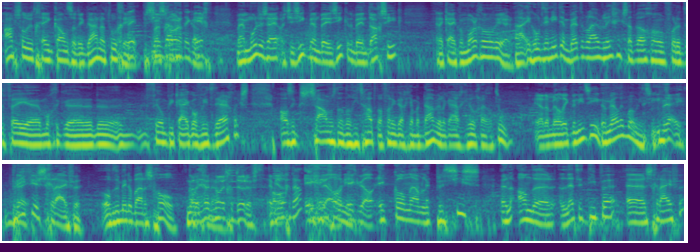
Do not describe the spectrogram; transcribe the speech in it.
absoluut geen kans dat ik daar naartoe ging. Nee, precies Was dat had ik ook. Echt, mijn moeder zei: als je ziek bent, ben je ziek en dan ben je een dag ziek. En dan kijken we morgen wel weer. Nou, ik hoefde niet in bed te blijven liggen. Ik zat wel gewoon voor de tv, eh, mocht ik eh, de, de filmpje kijken of iets dergelijks. Als ik s'avonds dan nog iets had waarvan ik dacht, ja, maar daar wil ik eigenlijk heel graag naartoe. Ja, dan meld ik me niet ziek. Dan meld ik me ook niet ziek. Nee. briefjes schrijven op de middelbare school. Maar dat heb ik nooit gedurfd. Heb je dat Oh, gedaan? Ik ging wel, gewoon niet. ik wel. Ik kon namelijk precies een ander lettertype eh, schrijven.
